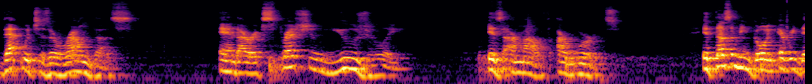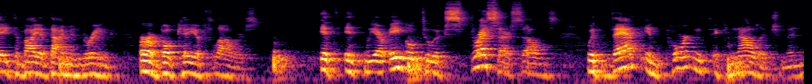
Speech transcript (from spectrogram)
that which is around us. And our expression usually is our mouth, our words. It doesn't mean going every day to buy a diamond ring or a bouquet of flowers. It, it, we are able to express ourselves with that important acknowledgement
